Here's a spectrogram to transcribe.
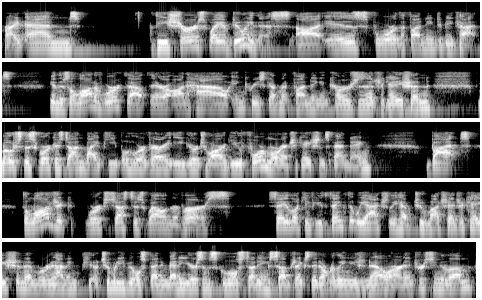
Right. And the surest way of doing this uh, is for the funding to be cut. You know, there's a lot of work out there on how increased government funding encourages education. Most of this work is done by people who are very eager to argue for more education spending. But the logic works just as well in reverse. Say, look, if you think that we actually have too much education and we're having too many people spending many years in school studying subjects they don't really need to know or aren't interesting to them,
